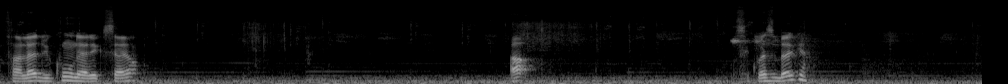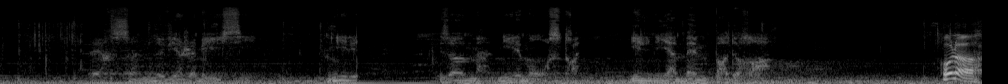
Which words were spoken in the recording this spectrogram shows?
Enfin là du coup on est à l'extérieur. Ah C'est quoi ce bug? Personne ne vient jamais ici. Ni les hommes, ni les monstres. Il n'y a même pas de rats. Oh là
